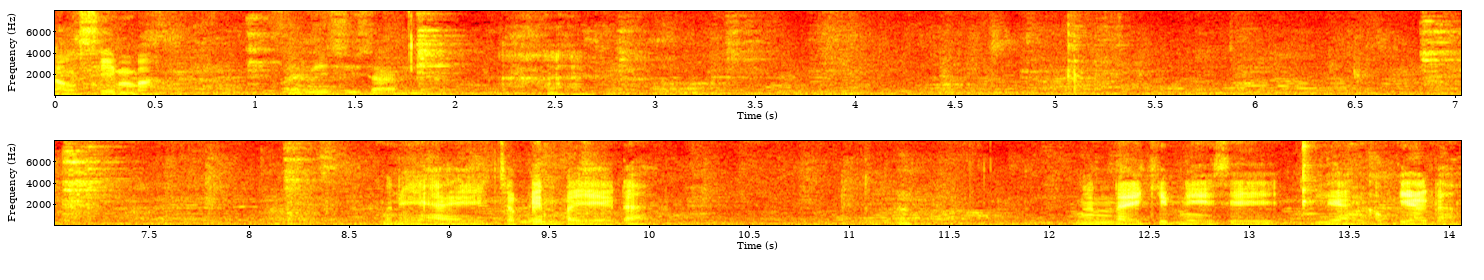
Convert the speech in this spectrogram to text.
ลองซิมปะไม่มีสีสันนะ มันนี่ ให้จะเป็นพระเอกนะเงินใดคลิปนี้สิเลี้ยงเขาวเปียกนะ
